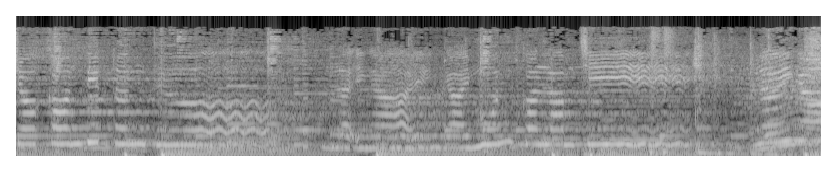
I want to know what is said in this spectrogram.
cho con biết thân thương lạy ngài ngài muốn con làm chi? Lời ngài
